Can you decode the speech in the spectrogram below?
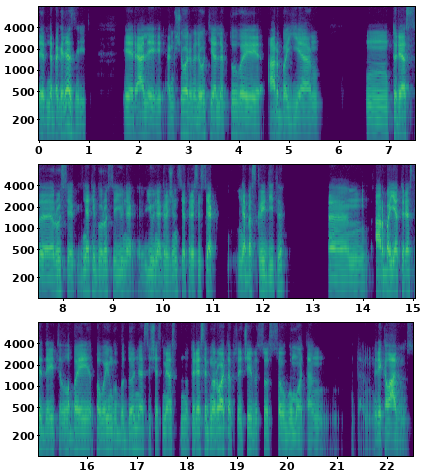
ir nebegalės daryti. Ir realiai anksčiau ar vėliau tie lėktuvai arba jie mm, turės Rusija, net jeigu Rusija jų, ne, jų negražins, jie turės vis tiek nebeskraidyti. Um, arba jie turės tai daryti labai pavojingų būdų, nes iš esmės nu, turės ignoruoti absoliučiai visus saugumo ten, ten reikalavimus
